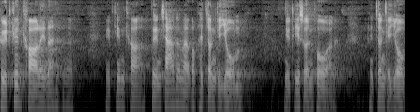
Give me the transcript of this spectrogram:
หืดขึ้นคอเลยนะหืดขึ้นคอตื่นเช้าขึ้นมาก็ผจญกับโยม อยู่ที่สวนโพผจญกับโยม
